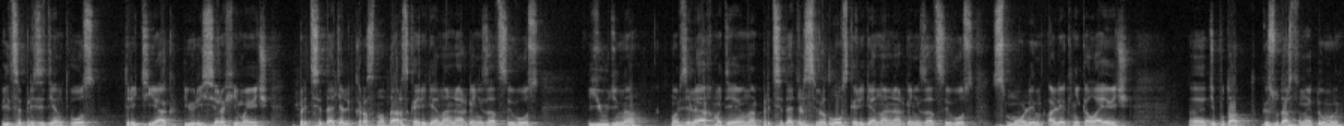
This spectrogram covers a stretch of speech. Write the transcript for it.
вице-президент ВОЗ. Третьяк Юрий Серафимович, председатель Краснодарской региональной организации ВОЗ. Юдина Мавзеля Ахмадеевна, председатель Свердловской региональной организации ВОЗ Смолин Олег Николаевич, э, депутат Государственной Думы,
